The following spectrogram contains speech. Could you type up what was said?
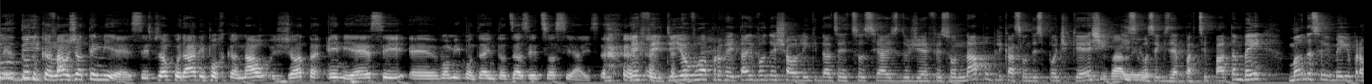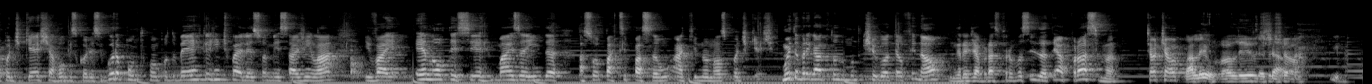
beleza. Tudo canal JMS. Vocês procurarem por canal JMS, é, vão me encontrar em todas as redes sociais. Perfeito. E eu vou aproveitar e vou deixar o link das redes sociais do Jefferson na publicação desse podcast. Valeu. E se você quiser participar também, manda seu e-mail para podcast@escolhasegura.com.br que a gente vai ler sua mensagem lá e vai enaltecer mais ainda a sua participação aqui no nosso podcast. Muito obrigado a todo mundo que chegou até o final. Um grande abraço para vocês. Até a próxima. Tchau, tchau. Valeu. Valeu, tchau. tchau. tchau.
